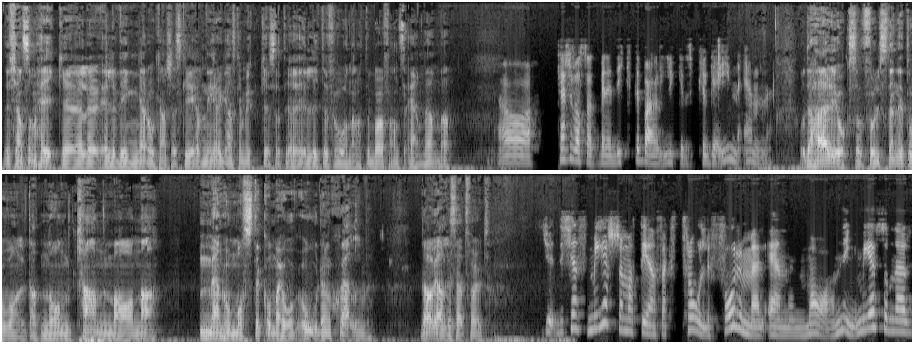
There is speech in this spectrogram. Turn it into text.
Det känns som Heike, eller, eller Vinga då kanske, skrev ner ganska mycket. Så att jag är lite förvånad att det bara fanns en enda. Ja, kanske var så att Benedikte bara lyckades plugga in en. Och det här är ju också fullständigt ovanligt att någon kan mana men hon måste komma ihåg orden själv. Det har vi aldrig sett förut. Det känns mer som att det är en slags trollformel än en maning. Mer som när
